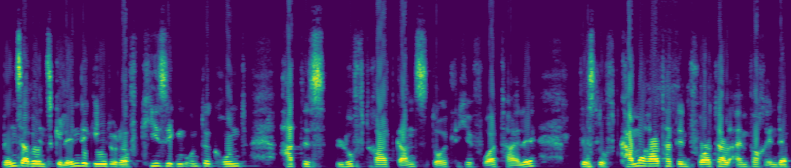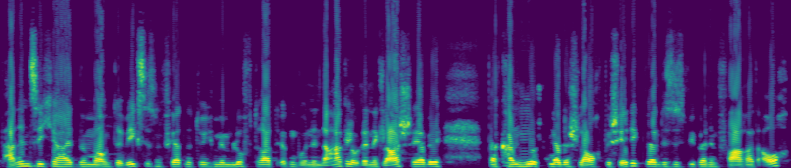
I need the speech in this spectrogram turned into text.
Wenn's aber ins Gelände geht oder auf kiesigem Untergrund, hat das Luftrad ganz deutliche Vorteile. Das Luftkammerrad hat den Vorteil einfach in der Pannensicherheit, wenn man unterwegs ist und fährt natürlich mit dem Luftrad irgendwo in 'nen Nagel oder 'ne Glasscherbe, da kann hier Mhm. schon mal der Schlauch beschädigt werden. Das ist wie bei 'nem Fahrrad auch.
